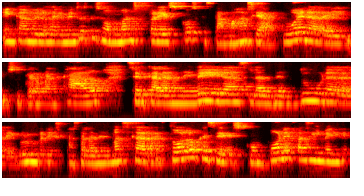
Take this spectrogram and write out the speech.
En cambio, los alimentos que son más frescos, que están más hacia afuera del supermercado, cerca de las neveras, las verduras, las legumbres, hasta las mismas carnes, todo lo que se descompone fácilmente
